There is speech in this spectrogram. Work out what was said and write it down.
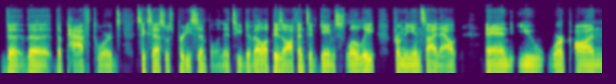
the the the path towards success was pretty simple, and it's you develop his offensive game slowly from the inside out, and you work on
